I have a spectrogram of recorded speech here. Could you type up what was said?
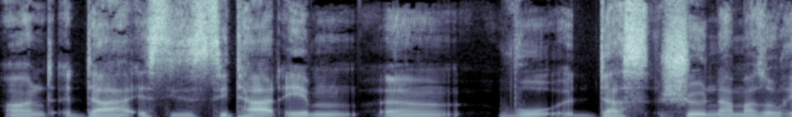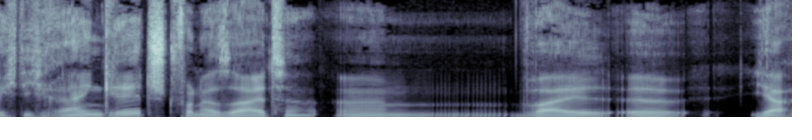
Und da ist dieses Zitat eben, äh, wo das schön da mal so richtig reingrätscht von der Seite, ähm, weil äh, ja,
